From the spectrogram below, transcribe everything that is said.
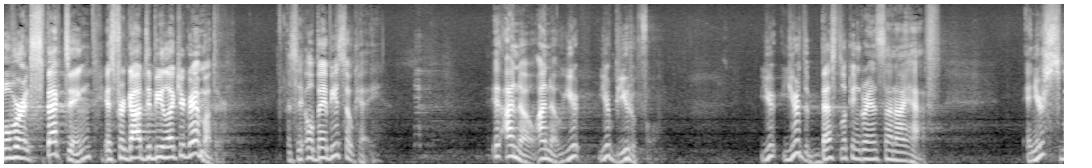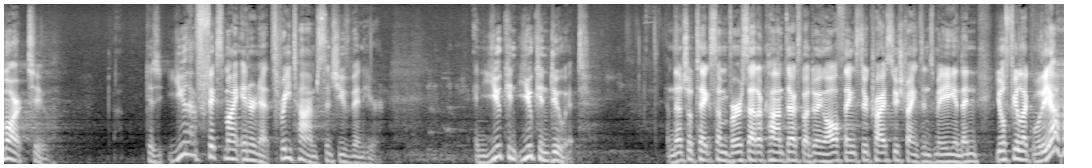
What we're expecting is for God to be like your grandmother and say, Oh, baby, it's okay. I know, I know. You're, you're beautiful. You're, you're the best looking grandson I have. And you're smart too, because you have fixed my internet three times since you've been here. And you can, you can do it. And then she'll take some verse out of context about doing all things through Christ who strengthens me. And then you'll feel like, well, yeah,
